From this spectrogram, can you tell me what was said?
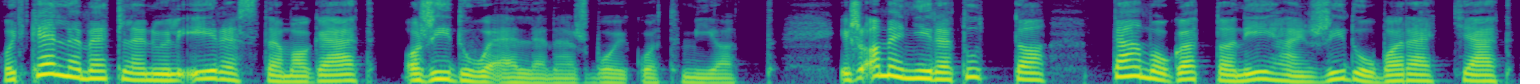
hogy kellemetlenül érezte magát a zsidó ellenes bolykott miatt, és amennyire tudta, támogatta néhány zsidó barátját,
